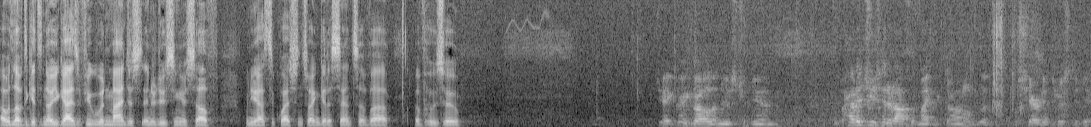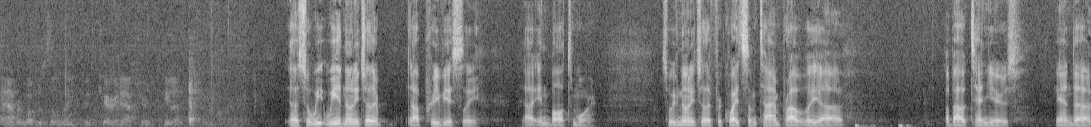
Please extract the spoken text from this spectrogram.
I would love to get to know you guys. If you wouldn't mind just introducing yourself when you ask the question so I can get a sense of, of who's who. Jay, Gregg Bell, the News Tribune how did you hit it off with Mike Macdonald? What shared interest did you have, or what was the link that carried after he left? Uh, so we, we had known each other uh, previously uh, in Baltimore. So we've known each other for quite some time, probably uh, about 10 years. And uh,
